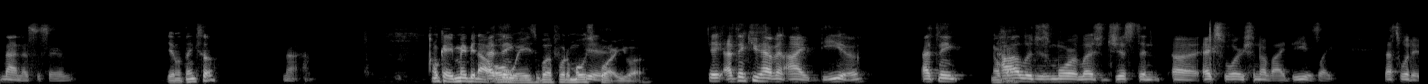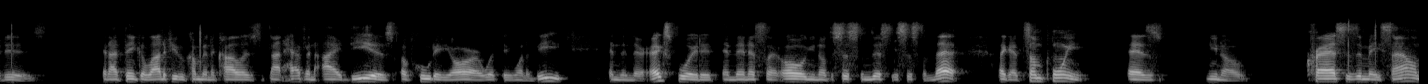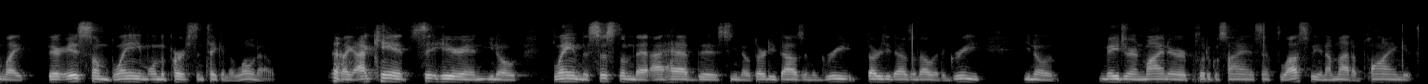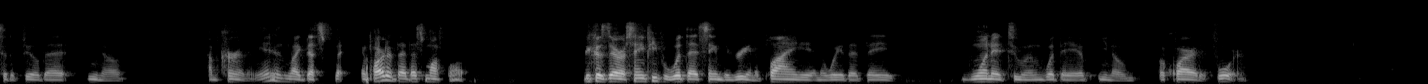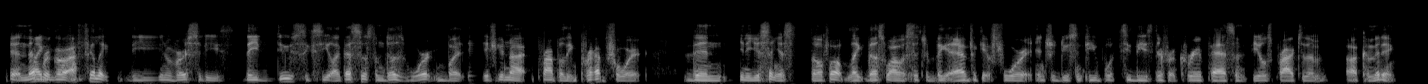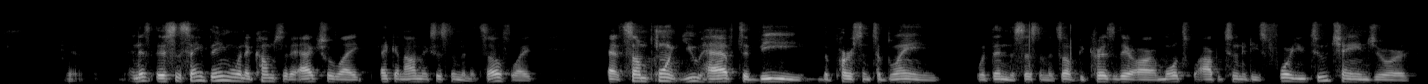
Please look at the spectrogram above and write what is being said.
Not necessarily. You don't think so? Nah. Okay, maybe not think, always, but for the most yeah. part, you are. I think you have an idea. I think Okay. College is more or less just an uh, exploration of ideas. Like that's what it is. And I think a lot of people come into college not having ideas of who they are, what they want to be, and then they're exploited. And then it's like, oh, you know, the system this, the system that. Like at some point, as you know, crass as it may sound, like there is some blame on the person taking the loan out. Yeah. Like I can't sit here and you know blame the system that I have this you know thirty thousand degree, thirty thousand dollar degree, you know, major and minor political science and philosophy, and I'm not applying it to the field that you know I'm currently in. Like that's and part of that that's my fault because there are same people with that same degree and applying it in the way that they wanted to and what they you know acquired it for. Yeah, in that like, regard, I feel like the universities they do succeed. Like that system does work, but if you're not properly prepped for it, then you know you're setting yourself up. Like that's why I was such a big advocate for introducing people to these different career paths and fields prior to them uh, committing. Yeah, and it's it's the same thing when it comes to the actual like economic system in itself. Like at some point, you have to be the person to blame within the system itself because there are multiple opportunities for you to change your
